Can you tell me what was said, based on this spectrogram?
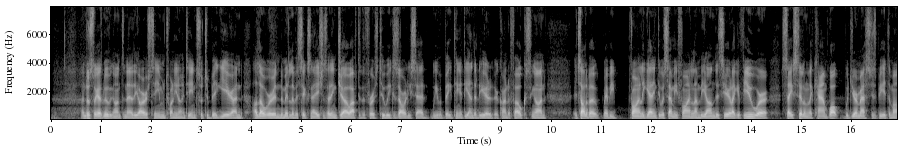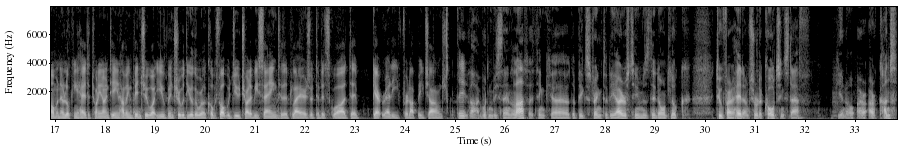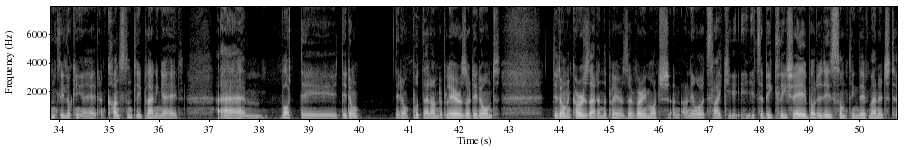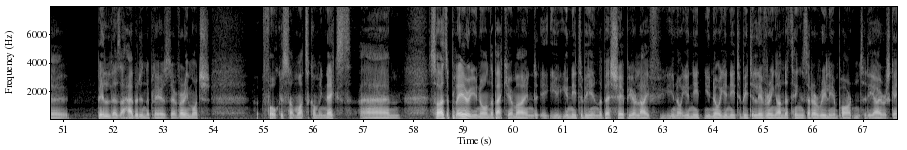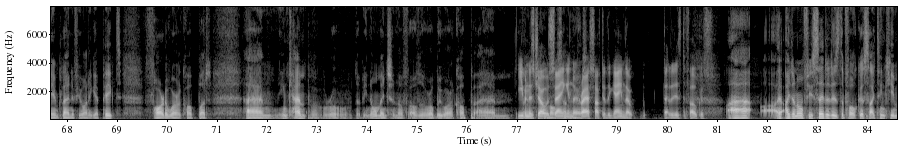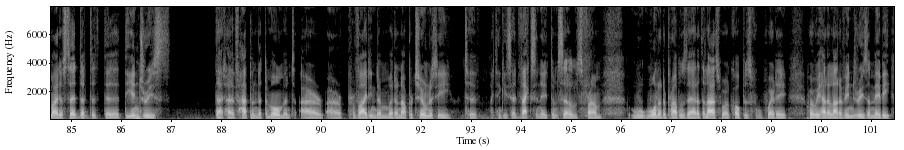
And just I guess moving on to now the Irish team 2019, such a big year. And although we're in the middle of a Six Nations, I think Joe, after the first two weeks, has already said we have a big thing at the end of the year that they're kind of focusing on. It's all about maybe finally getting to a semi final and beyond this year. Like if you were, say, still in the camp, what would your messages be at the moment now looking ahead to 2019, having been through what you've been through with the other World Cups? What would you try to be saying to the players or to the squad to get ready for that big challenge? They, I wouldn't be saying a lot. I think uh, the big strength of the Irish team is they don't look too far ahead. I'm sure the coaching staff, you know, are, are constantly looking ahead and constantly planning ahead. Um, but they they don't they don't put that on the players or they don't they don't encourage that in the players. They're very much, and I know it's like it's a big cliche, but it is something they've managed to build as a habit in the players. They're very much focused on what's coming next. Um, so as a player, you know in the back of your mind, you, you need to be in the best shape of your life. You know you need you know you need to be delivering on the things that are really important to the Irish game plan if you want to get picked for the World Cup. But um, in camp, there'll be no mention of, of the Rugby World Cup. Um, Even as Joe was saying in the press after the game that that it is the focus. Uh, I, I don't know if he said it is the focus. I think he might have said that the, the, the injuries that have happened at the moment are are providing them with an opportunity to, I think he said, vaccinate themselves from w- one of the problems they had at the last World Cup is where they where we had a lot of injuries and maybe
